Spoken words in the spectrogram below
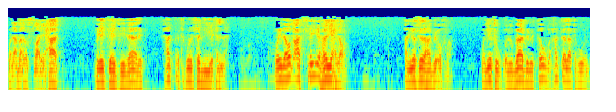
والأعمال الصالحات ويجتهد في ذلك حتى تكون سجية له. وإذا وقعت السيئة فليحذر أن يصلها بأخرى وليتوب وليبادر بالتوبة حتى لا تكون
